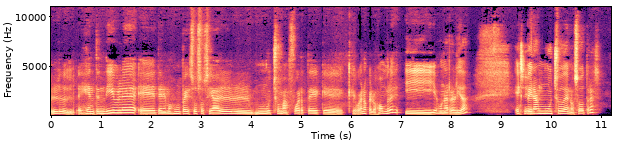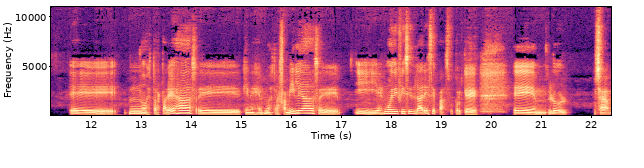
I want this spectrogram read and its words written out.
es entendible, eh, tenemos un peso social mucho más fuerte que, que, bueno, que los hombres y es una realidad. Esperan mucho de nosotras, eh, nuestras parejas, quienes, nuestras familias, y, y es muy difícil dar ese paso porque, lo, o sea,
